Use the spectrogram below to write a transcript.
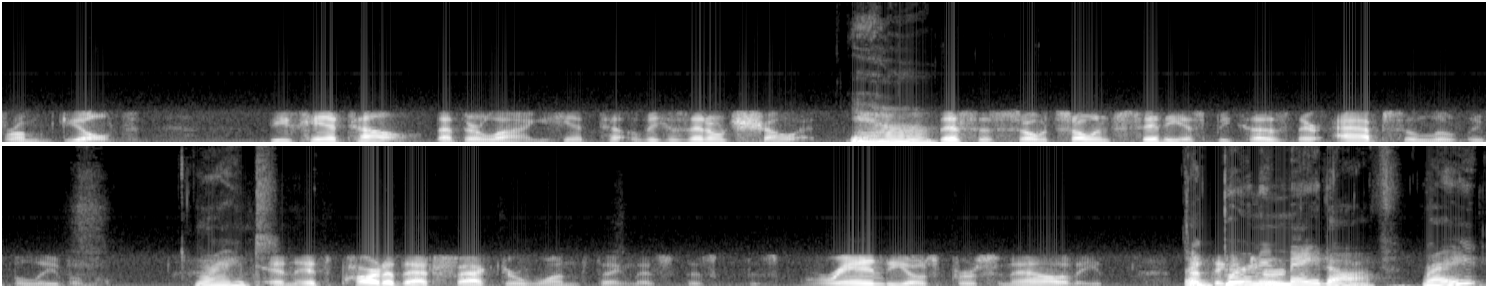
from guilt, you can't tell that they're lying. You can't tell because they don't show it. Yeah. This is so it's so insidious because they're absolutely believable, Right. and it's part of that factor one thing. This this, this grandiose personality Like Bernie Madoff, right?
